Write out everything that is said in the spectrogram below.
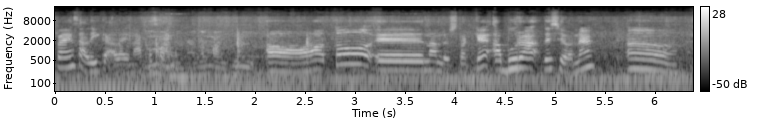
แป้งสาลีกับอะไรนะ น้ำมันครับน้ำมันพืช อ๋อと、えー、何でしたっけ油ですよねうん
